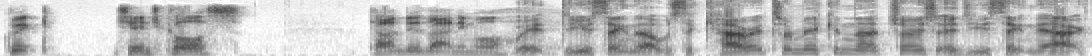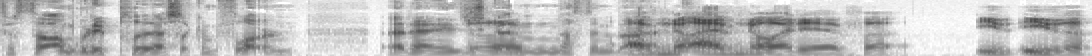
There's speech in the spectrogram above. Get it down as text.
"Quick, change course, can't do that anymore." wait, do you think that was the character making that choice, or do you think the actor thought, "I'm going to play this like I'm flirting," and then he just got nothing I back? have no, I have no idea, but e- either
